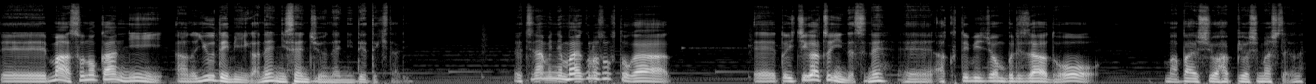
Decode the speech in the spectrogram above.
で、まあ、その間に、あの、 Udemy がね、2010年に出てきたり、ちなみにマイクロソフトが、えっ、ー、と、1月にですね、えー、アクティビジョン・ブリザードを、まあ、買収を発表しましたよね。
